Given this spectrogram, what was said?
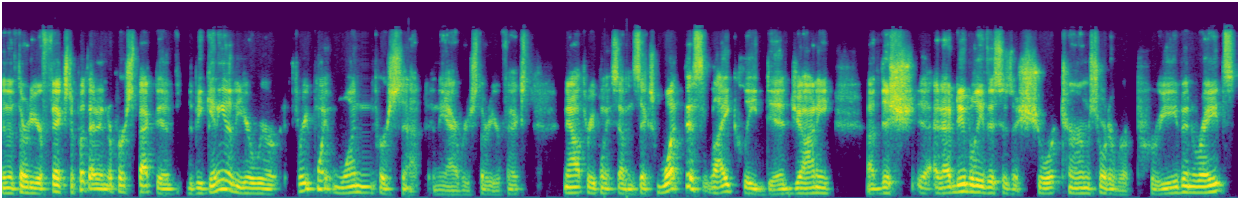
in the 30 year fix. To put that into perspective, the beginning of the year, we were 3.1% in the average 30 year fixed, now 3.76. What this likely did, Johnny, uh, this, and I do believe this is a short term sort of reprieve in rates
